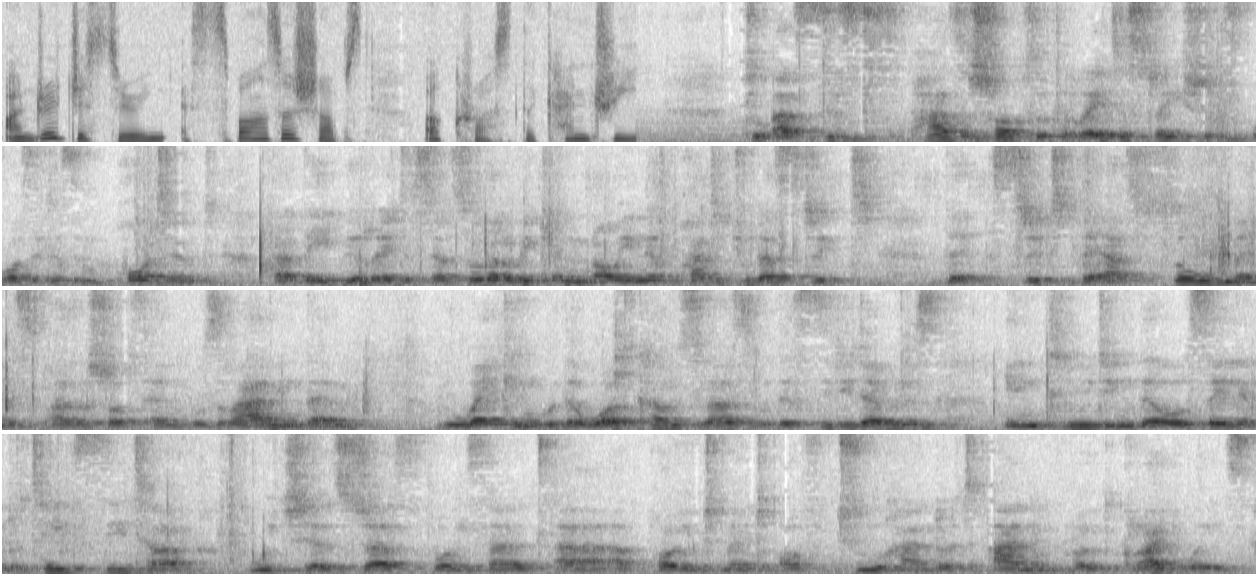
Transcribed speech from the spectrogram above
on registering spaza shops across the country. To assist spaza shops with registrations because it is important that they be registered so that we can know in a particular street the street, there are so many spaza shops and who's running them. We're working with the ward councillors, with the CDWs, including the wholesale and retail SETA, which has just sponsored uh, appointment of 200 unemployed graduates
